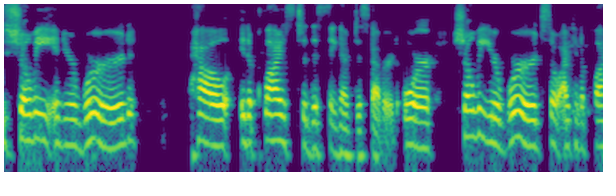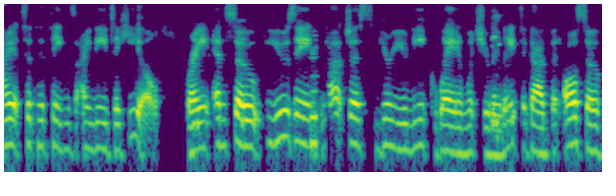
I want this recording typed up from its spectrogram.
Show me in your word how it applies to this thing I've discovered, or show me your word so I can apply it to the things I need to heal. Right. And so, using mm-hmm. not just your unique way in which you relate to God, but also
